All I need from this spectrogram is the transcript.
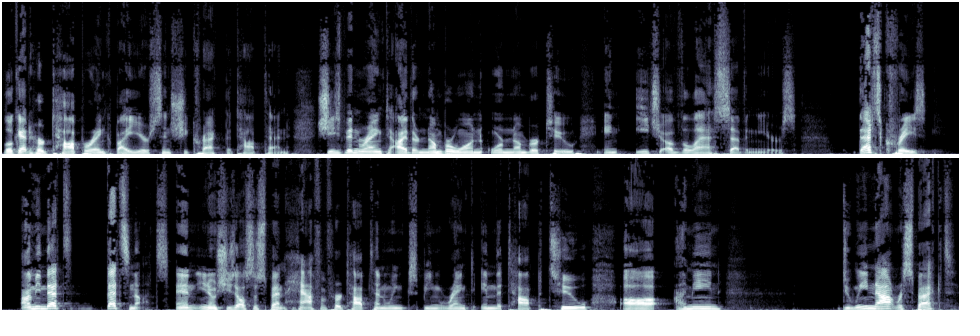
Look at her top rank by year since she cracked the top 10. She's been ranked either number one or number two in each of the last seven years. That's crazy. I mean, that's that's nuts. And, you know, she's also spent half of her top 10 weeks being ranked in the top two. Uh, I mean, do we not respect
